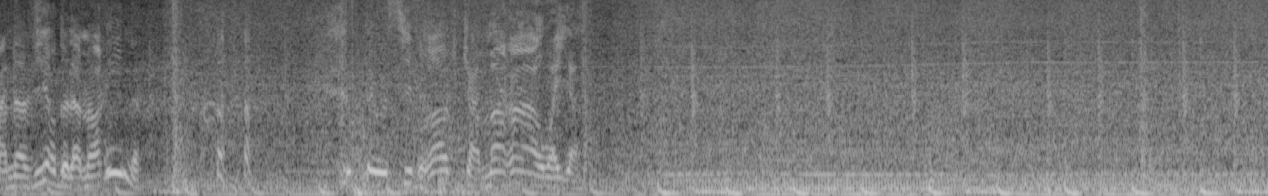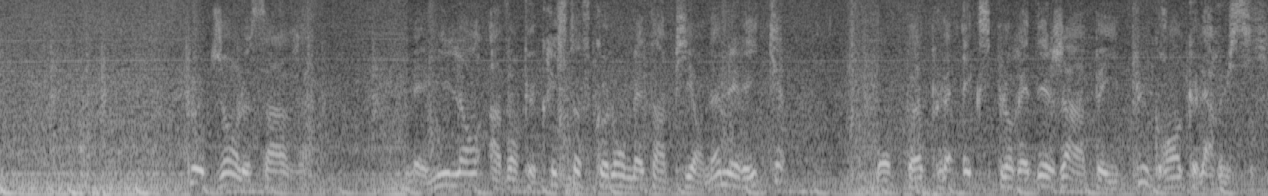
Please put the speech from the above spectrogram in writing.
Un navire de la marine T'es aussi brave qu'un marin hawaïen. Peu de gens le savent. Mais mille ans avant que Christophe Colomb mette un pied en Amérique, mon peuple explorait déjà un pays plus grand que la Russie,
